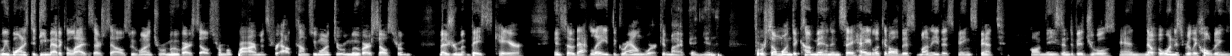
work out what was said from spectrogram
we wanted to demedicalize ourselves. We wanted to remove ourselves from requirements for outcomes. We wanted to remove ourselves from measurement based care. And so that laid the groundwork, in my opinion, for someone to come in and say, Hey, look at all this money that's being spent on these individuals. And no one is really holding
